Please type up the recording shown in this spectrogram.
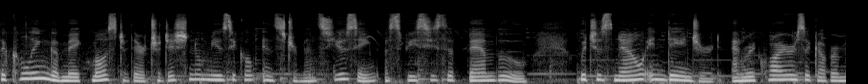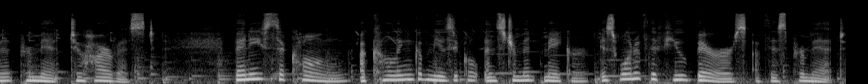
Kalinga make most of their traditional musical instruments using a species of bamboo, which is now endangered and requires a government permit to harvest. Benny Sekong, a Kalinga musical instrument maker, is one of the few bearers of this permit.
